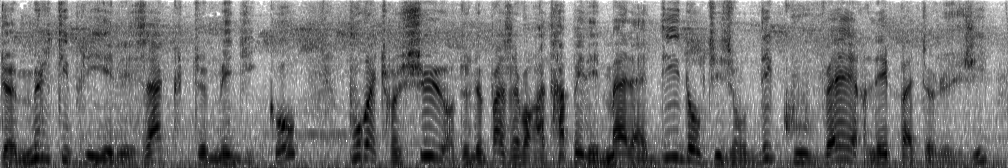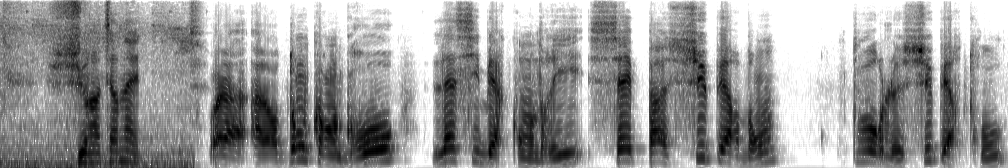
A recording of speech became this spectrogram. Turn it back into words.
de multiplier les actes médicaux pour être sûrs de ne pas avoir attrapé les maladies dont ils ont découvert les pathologies sur Internet. Voilà, alors donc en gros, la cyberchondrie, c'est pas super bon pour le super trou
